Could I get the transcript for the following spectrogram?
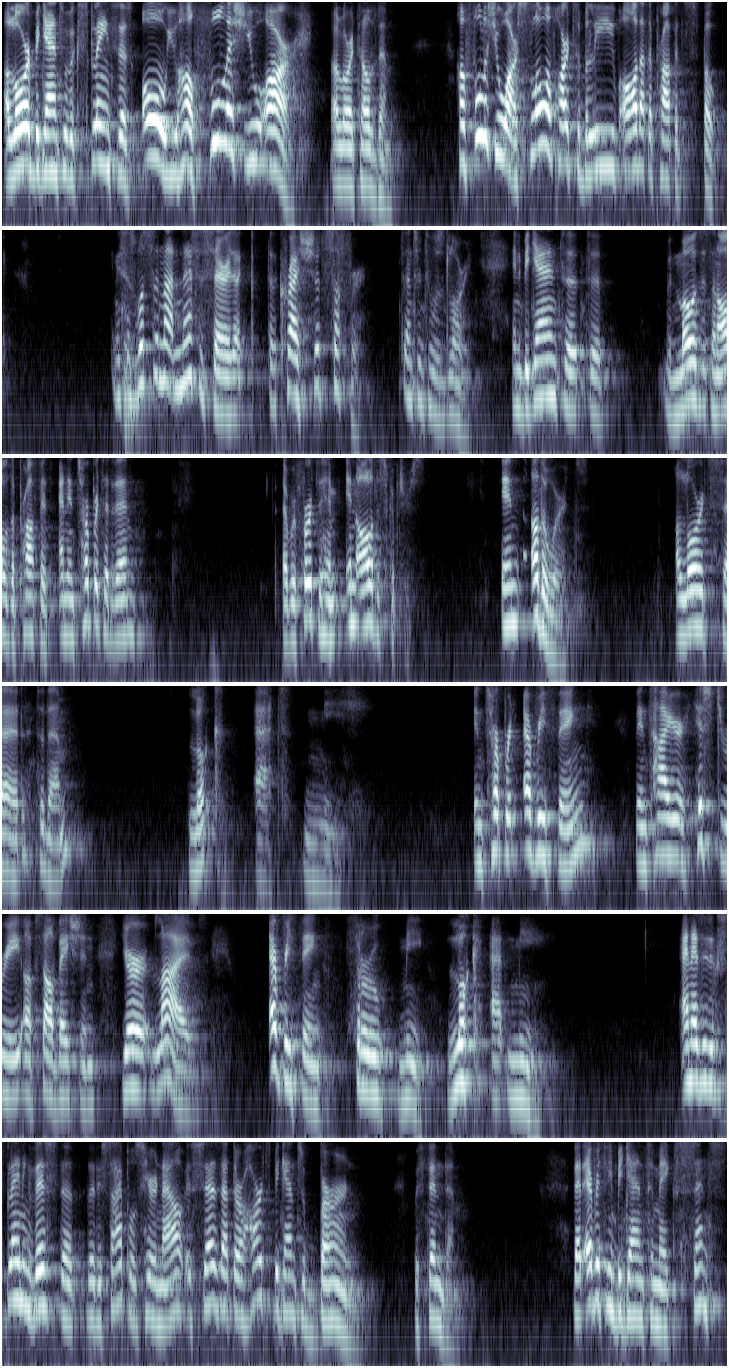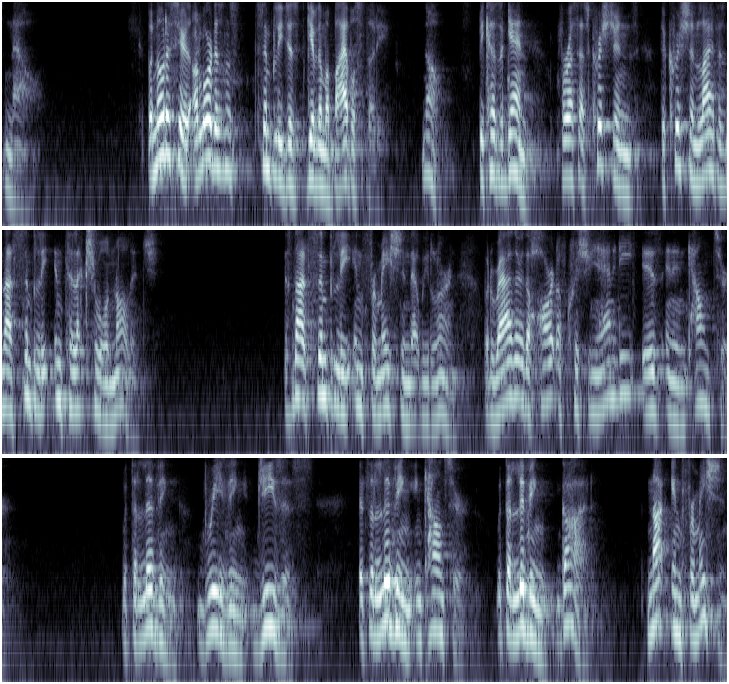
a Lord began to explain, says, Oh, you how foolish you are, our Lord tells them. How foolish you are, slow of heart to believe all that the prophets spoke. And he says, Was it not necessary that, that Christ should suffer to enter into his glory? And he began to, to with Moses and all of the prophets and interpreted them that refer to him in all of the scriptures. In other words, a Lord said to them, Look at me. Interpret everything, the entire history of salvation, your lives, everything through me. Look at me. And as he's explaining this, the, the disciples here now, it says that their hearts began to burn within them. That everything began to make sense now. But notice here, our Lord doesn't simply just give them a Bible study. No. Because again, for us as Christians, the Christian life is not simply intellectual knowledge. It's not simply information that we learn, but rather the heart of Christianity is an encounter with the living, breathing Jesus. It's a living encounter with the living God, not information.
